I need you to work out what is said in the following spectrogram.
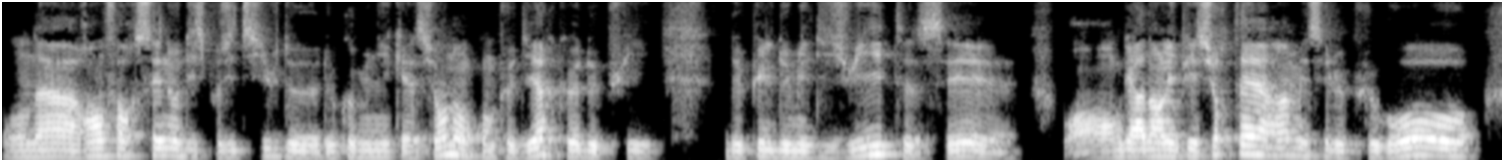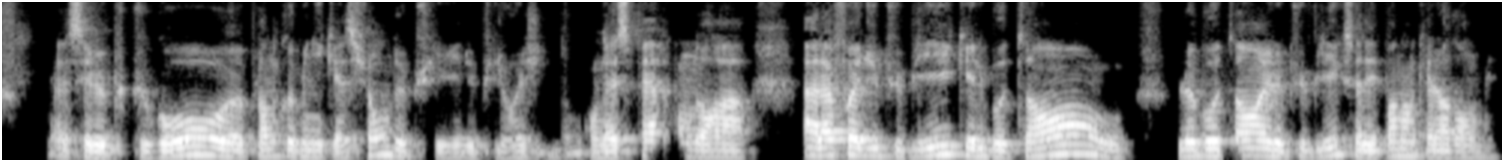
on a renforcé nos dispositifs de, de communication. Donc on peut dire que depuis depuis le 2018, c'est en gardant les pieds sur terre, hein, mais c'est le plus gros c'est le plus gros euh, plan de communication depuis depuis l'origine. Donc on espère qu'on aura à la fois du public et le beau temps, ou le beau temps et le public, ça dépend dans quelle heure dans le mai.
